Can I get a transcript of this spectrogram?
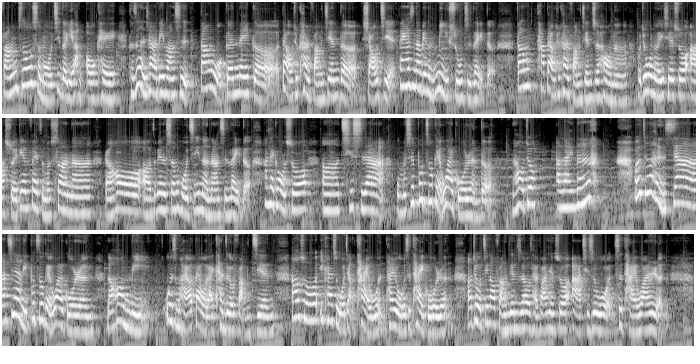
房租什么我记得也很 OK，可是很像的地方是，当我跟那个带我去看房间的小姐，她应该是那边的秘书之类的。当她带我去看房间之后呢，我就问了一些说啊，水电费怎么算呢、然后呃这边的生活机能啊之类的，她才跟我说，呃其实啊我们是不租给外国人的。然后我就啊来呢？我就觉得很瞎啊！既然你不租给外国人，然后你为什么还要带我来看这个房间？他说一开始我讲泰文，他以为我是泰国人，然后结果进到房间之后才发现说啊，其实我是台湾人。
